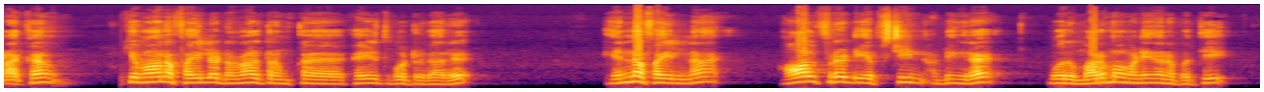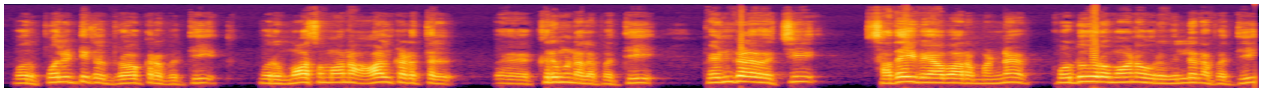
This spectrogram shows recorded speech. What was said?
வணக்கம். முக்கியமான ஃபைலில் டொனால்ட் ட்ரம்ப் க கையெழுத்து போட்டிருக்காரு. என்ன ஃபைல்னா ஆல்ஃப்ரெட் எப்ஸ்டீன் அப்படிங்கிற ஒரு மர்ம மனிதனை பற்றி ஒரு பொலிட்டிக்கல் புரோக்கரை பற்றி ஒரு மோசமான ஆள் கடத்தல் கிரிமினலை பற்றி பெண்களை வச்சு சதை வியாபாரம் பண்ண கொடூரமான ஒரு வில்லனை பற்றி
